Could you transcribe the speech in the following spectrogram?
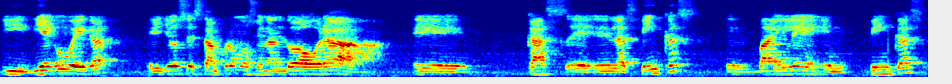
y Diego Vega, ellos están promocionando ahora eh, eh, en las fincas, el baile en fincas,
